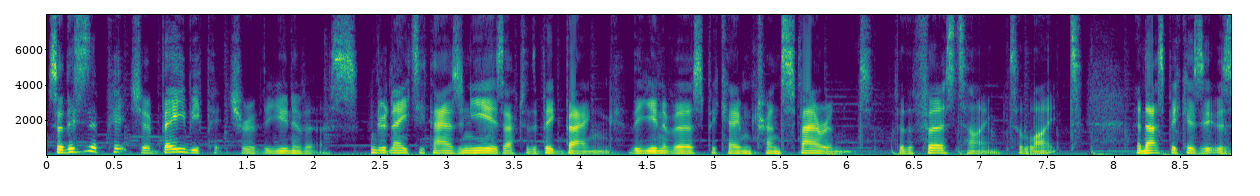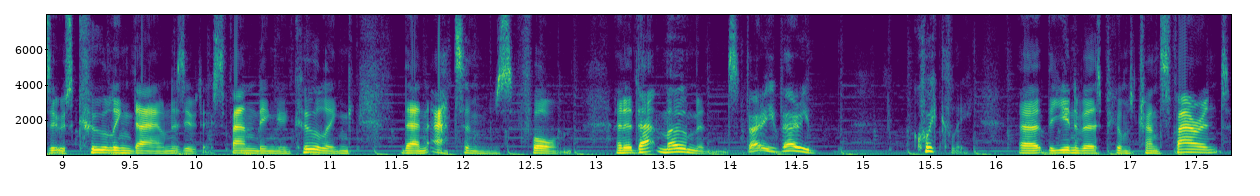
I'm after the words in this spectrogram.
So this is a picture, baby picture of the universe. 180,000 years after the Big Bang, the universe became transparent for the first time to light. And that's because it was, it was cooling down as it was expanding and cooling, then atoms form. And at that moment, very, very quickly, uh, the universe becomes transparent,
